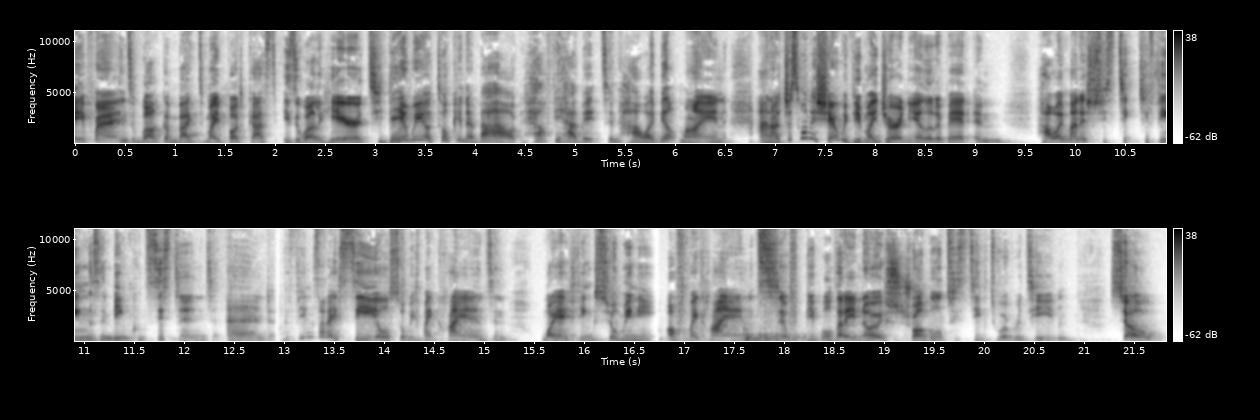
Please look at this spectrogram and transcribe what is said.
Hey friends, welcome back to my podcast. Isabel here. Today we are talking about healthy habits and how I built mine. And I just want to share with you my journey a little bit and how I managed to stick to things and being consistent and the things that I see also with my clients and why I think so many of my clients, of people that I know struggle to stick to a routine. So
